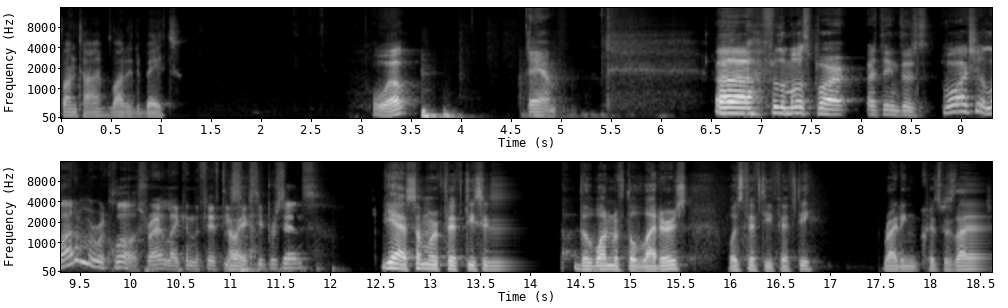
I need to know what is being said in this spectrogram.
fun time, a lot of debates. Well, damn. Uh, for the most part, I think there's well, actually, a lot of them were close, right? Like in the 50, Oh, yeah. 60 percent. Yeah, somewhere 56. The one with the letters was 50 50. Writing Christmas letters.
